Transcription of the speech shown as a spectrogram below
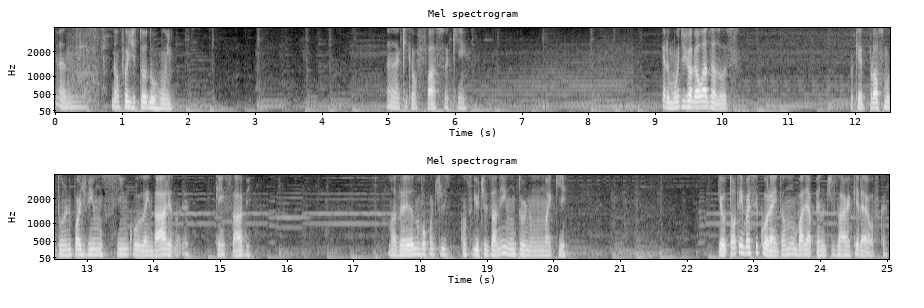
Ah, não foi de todo ruim. Ah, o que, que eu faço aqui? Quero muito jogar o Azaluz. Porque próximo turno pode vir uns 5 lendário, né? Quem sabe. Mas aí eu não vou conseguir utilizar nenhum turno 1 aqui. Porque o Totem vai se curar, então não vale a pena utilizar a Arqueira Élfica.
